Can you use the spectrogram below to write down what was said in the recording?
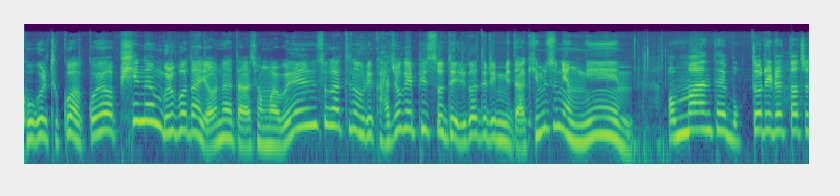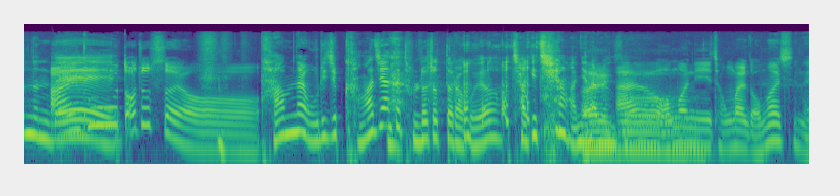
곡을 듣고 왔고요. 피는 물보다 연하다. 정말 왼수 같은 우리 가족 에피소드 읽어드립니다. 김순영님. 엄마한테 목도리를 떠줬는데 아이고 떠줬어요. 다음날 우리 집 강아지한테 돌려줬더라고요. 자기 취향 아니라면서. 아이고. 아유 어머니 정말 너무하시네.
